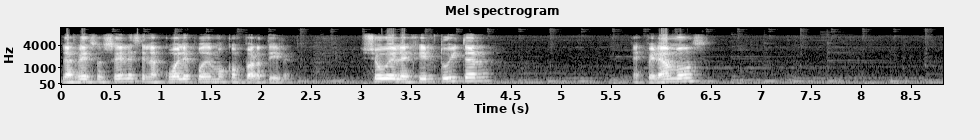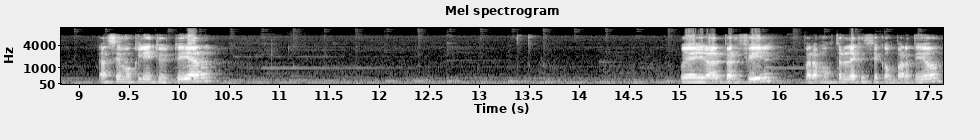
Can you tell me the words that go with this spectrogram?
las redes sociales en las cuales podemos compartir. Yo voy a elegir Twitter. Esperamos. Hacemos clic en tuitear. Voy a ir al perfil para mostrarles que se compartió.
